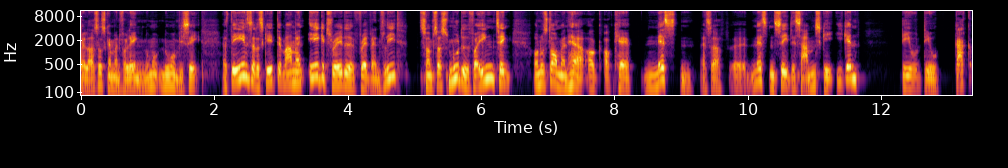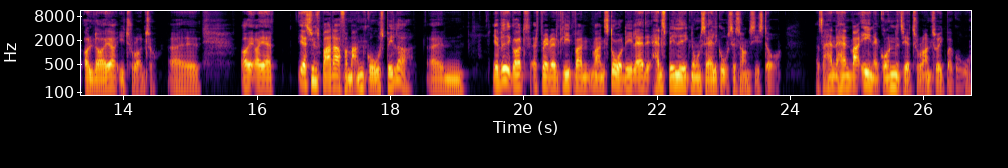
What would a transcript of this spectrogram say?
eller så skal man forlænge. Nu må, nu må vi se. Altså det eneste, der skete, det var, at man ikke tradede Fred Van Fleet, som så smuttede for ingenting, og nu står man her og, og kan næsten, altså, øh, næsten se det samme ske igen. Det er jo, det er jo gak og løjer i Toronto. Øh, og og jeg, jeg synes bare, der er for mange gode spillere. Øh, jeg ved godt, at Fred Van Fleet var en, var en stor del af det. Han spillede ikke nogen særlig god sæson sidste år. Altså han, han var en af grundene til, at Toronto ikke var gode.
